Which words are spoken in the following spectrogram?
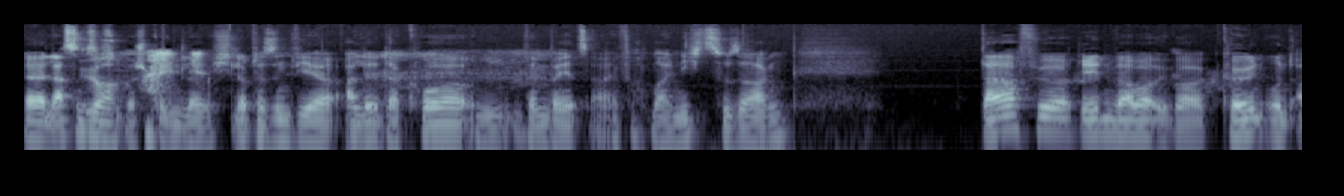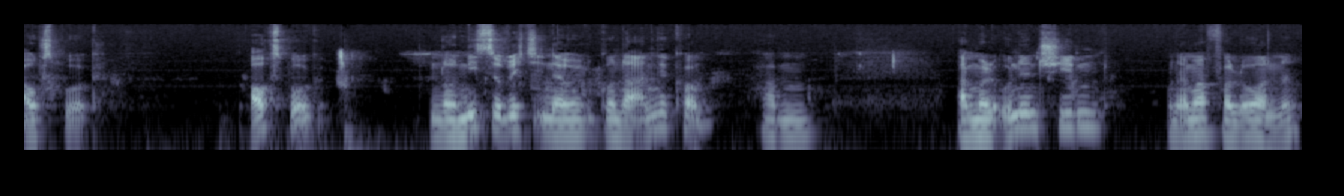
Äh, lass uns ja. das überspringen, glaube ich. Ich glaube, da sind wir alle d'accord. Und wenn wir jetzt einfach mal nichts zu sagen. Dafür reden wir aber über Köln und Augsburg. Augsburg noch nicht so richtig in der Rückrunde angekommen, haben einmal unentschieden und einmal verloren, ne?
